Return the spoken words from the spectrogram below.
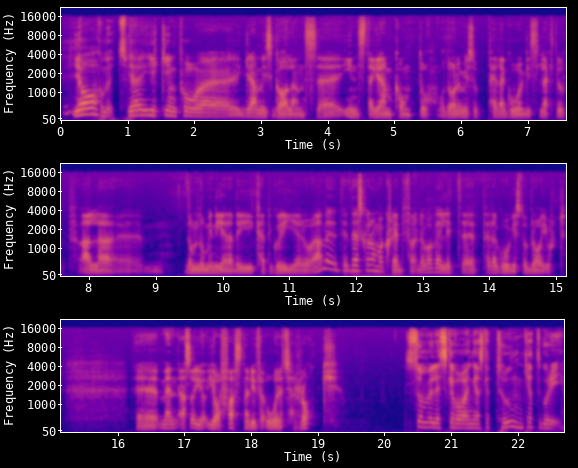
Ja, kom ut jag gick in på eh, Grammisgalans eh, Instagramkonto och då har de ju så pedagogiskt lagt upp alla eh, de nominerade i kategorier och ja, men det, det ska de ha cred för. Det var väldigt eh, pedagogiskt och bra gjort. Eh, men alltså jag, jag fastnade ju för årets rock. Som väl ska vara en ganska tung kategori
